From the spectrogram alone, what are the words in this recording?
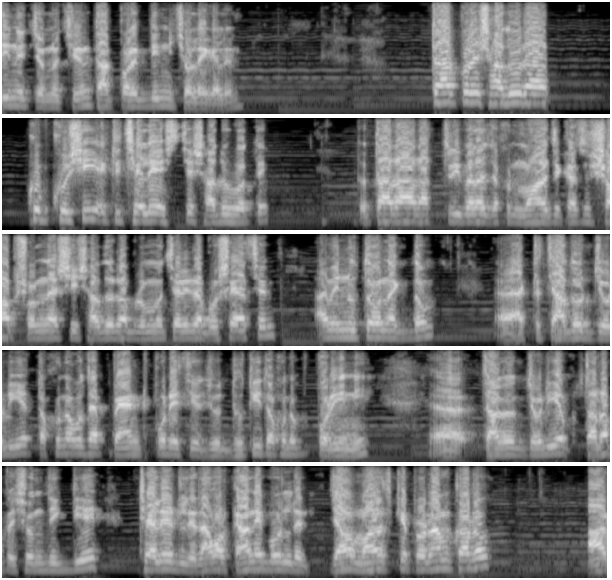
দিনের জন্য ছিলেন তারপরের দিনই চলে গেলেন। তারপরে সাধুরা খুব খুশি, একটি ছেলে এসছে সাধু হতে। তো তারা রাত্রিবেলা যখন মহারাজের কাছে সব সন্ন্যাসী, সাধুরা, ব্রহ্মচারীরা বসে আছেন, আমি নূতন একদম একটা চাদর জড়িয়ে তখনও বোধহয় প্যান্ট পরেছি ধুতি তখন পরিনি চাদর জড়িয়ে তারা পেছন দিক দিয়ে ঠেলে দিলেন, আমার কানে বললেন, যাও মহারাজকে প্রণাম করো, আর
